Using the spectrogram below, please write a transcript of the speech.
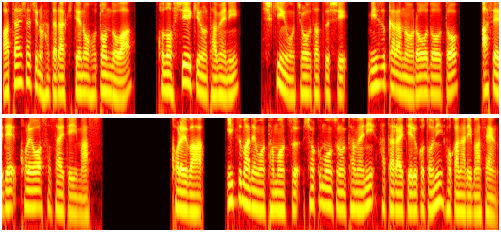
私たちの働き手のほとんどは、この刺激のために資金を調達し、自らの労働と汗でこれを支えています。これはいつまでも保つ食物のために働いていることに他なりません。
